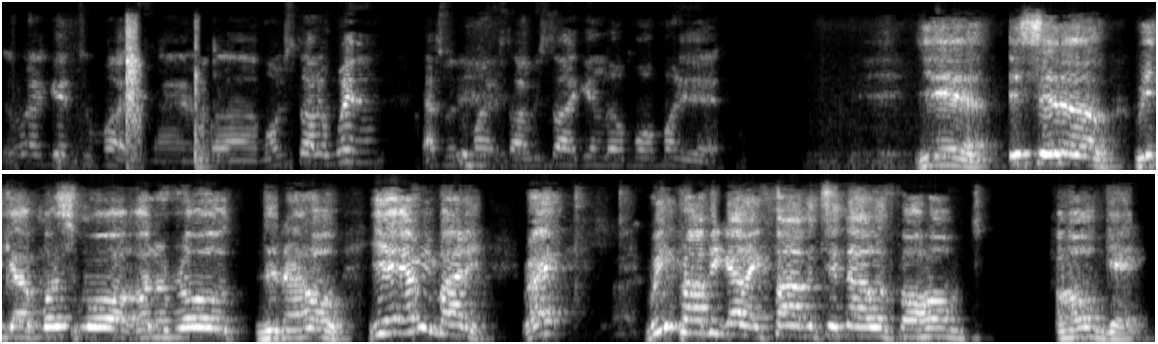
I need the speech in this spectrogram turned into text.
We weren't getting too much, man. But um, when we started winning, that's when the money started. We started getting a little more money there. Yeah, it said uh, we got much more on the road than at home. Yeah, everybody, right? We probably got like five or ten dollars for a home a home game.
